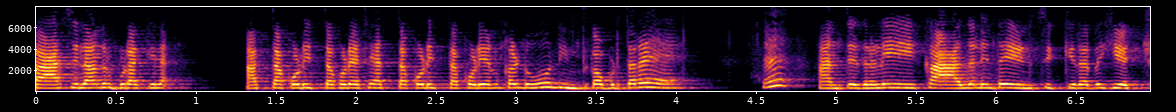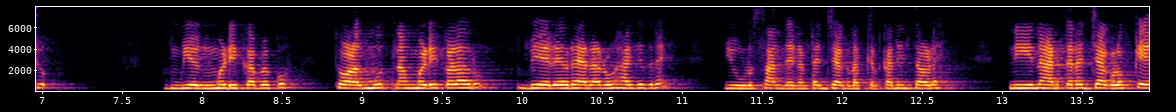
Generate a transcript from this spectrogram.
ಕಾಸಿಲ್ಲ ಅಂದ್ರೆ ಬಿಡಾಕಿಲ್ಲ ಅದು ಕೊಡಿ ಇದು ಕೊಡಿ ಅದು ತಕೊಡಿ ಇತ್ತ ಕೊಡಿ ಅನ್ಕೊಂಡು ನಿಂತ್ಕೊಬಿಡ್ತಾರೆ. ಅಂಥದ್ರಲ್ಲಿ ಕಾಲದಲ್ಲಿಂದ ಹೆಣ್ಣು ಸಿಕ್ಕಿರೋದು ಹೆಚ್ಚು. ಹೆಂಗೆ ಮಡಿಕೋಬೇಕು? ತೊಳೆದು ಮುತ್ನಂಗೆ ಮಡಿಕೊಳ್ಳೋರು. ಬೇರೆಯವ್ರು ಯಾರು ಹಾಗಿದ್ರೆ ಇವಳು ಸಂಜೆ ಗಂಟೆ ಜಗಳ ಕೆರ್ಕ ನಿಂತವಳೆ. ನೀನು ಆಡ್ತಿರೋ ಜಗಳಕ್ಕೆ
